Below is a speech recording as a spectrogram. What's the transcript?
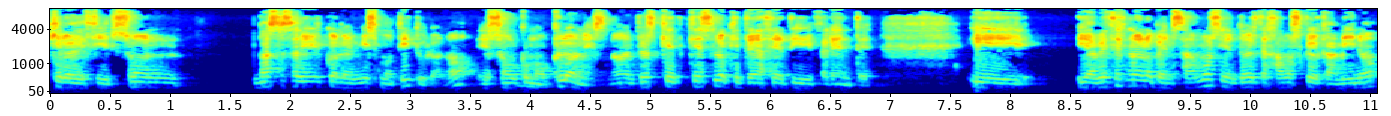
quiero decir, son vas a salir con el mismo título, ¿no? Y son como clones, ¿no? Entonces, ¿qué, ¿qué, es lo que te hace a ti diferente? Y, a veces no lo pensamos y entonces dejamos que el camino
